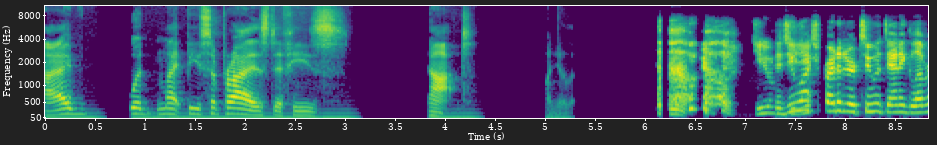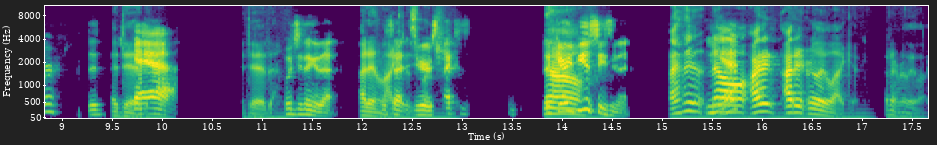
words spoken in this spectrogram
I would might be surprised if he's not on your list. Do you, Did you watch Predator 2 with Danny Glover? Did, I did. Yeah. I did. what'd you think of that? I didn't Was like that it. your much. second? The No. Gary Busey's in it. I didn't. No, Yeah. I didn't. I didn't really like it. I didn't really like.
